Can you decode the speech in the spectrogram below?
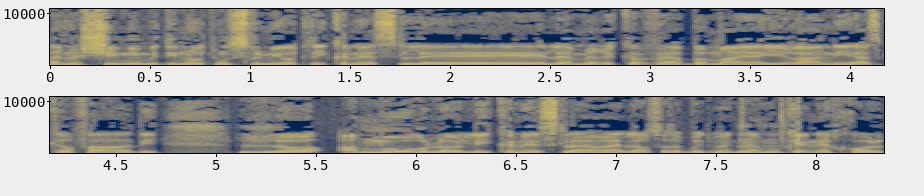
אנשים ממדינות מוסלמיות להיכנס ל- לאמריקה והבמאי האיראני אסגר פרהדי לא אמור לא להיכנס ל- לארה"ב בינתיים הוא כן יכול.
